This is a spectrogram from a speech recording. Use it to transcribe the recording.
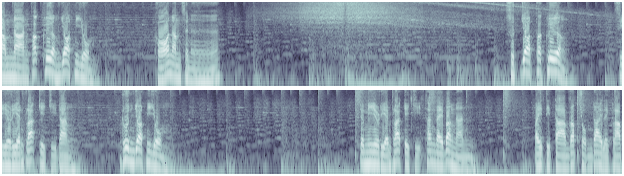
ตำนานพระเครื่องยอดนิยม ขอนำเสนอ สุดยอดพระเครื่องสี่เหรียญพระเกจิดัง รุ่นยอดนิยม จะมีเหรียญพระเกจิท่านใดบ้างนั้น ไปติดตามรับชมได้เลยครับ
